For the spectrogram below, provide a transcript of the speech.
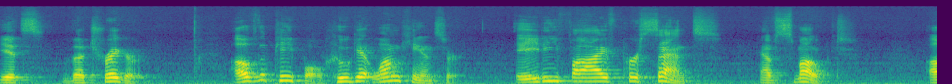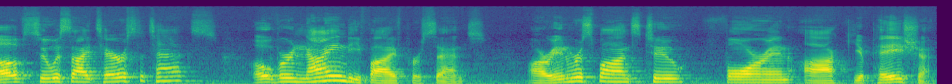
It's the trigger. Of the people who get lung cancer, 85% have smoked. Of suicide terrorist attacks, over 95% are in response to foreign occupation.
